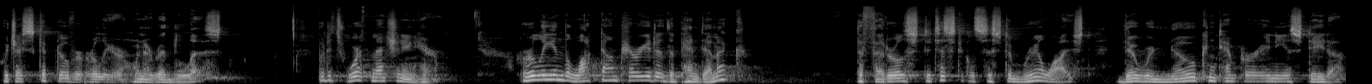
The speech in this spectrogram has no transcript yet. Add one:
which I skipped over earlier when I read the list. But it's worth mentioning here. Early in the lockdown period of the pandemic, the federal statistical system realized there were no contemporaneous data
